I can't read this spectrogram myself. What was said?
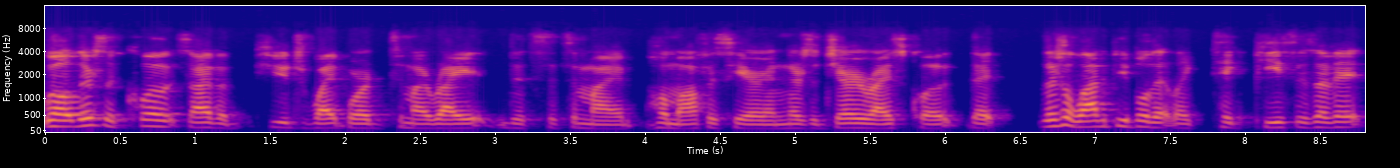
Well, there's a quote. So I have a huge whiteboard to my right that sits in my home office here. And there's a Jerry Rice quote that there's a lot of people that like take pieces of it,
